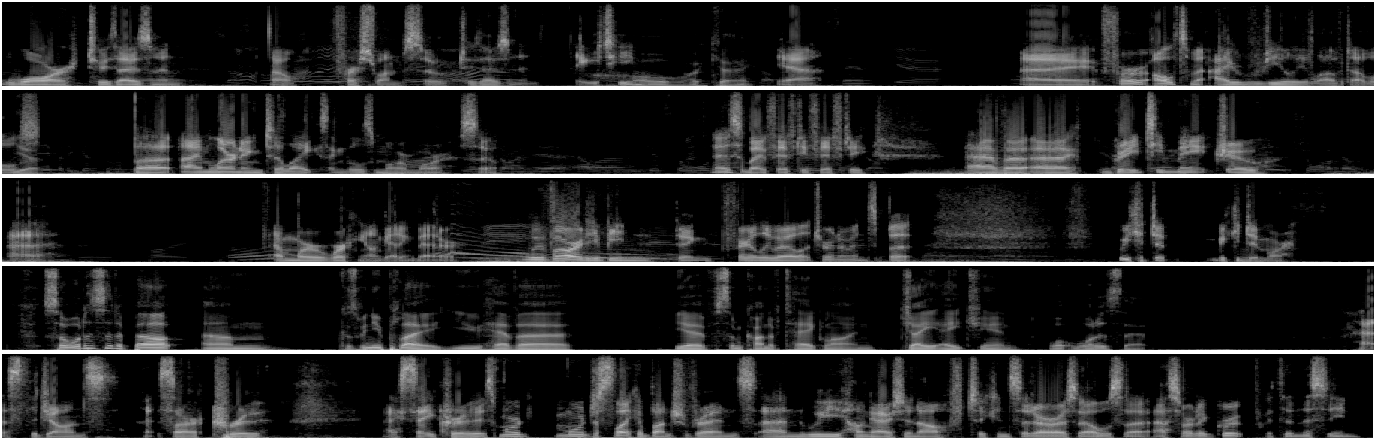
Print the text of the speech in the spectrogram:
War 2000. And, well, first one, so 2018. Oh, okay. Yeah. Uh, for Ultimate, I really love doubles, Yeah. but I'm learning to like singles more and more. So it's about 50-50. I have a, a great teammate, Joe, uh, and we're working on getting better. We've already been doing fairly well at tournaments, but we could do we could do more. So, what is it about? Um, because when you play, you have a, you have some kind of tagline, JHN. What what is that? That's the Johns. That's our crew. I say crew. It's more more just like a bunch of friends, and we hung out enough to consider ourselves a, a sort of group within the scene.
